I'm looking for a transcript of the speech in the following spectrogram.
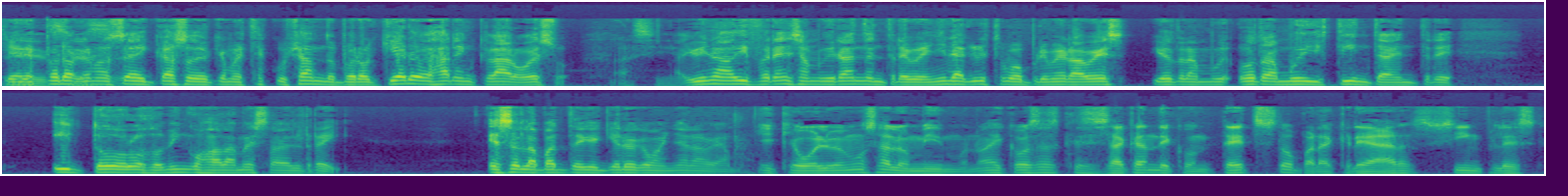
que espero que no sea el caso de que me esté escuchando, pero quiero dejar en claro eso. Hay una diferencia muy grande entre venir a Cristo por primera vez y otra, otra muy distinta entre ir todos los domingos a la mesa del Rey. Esa es la parte que quiero que mañana veamos. Y que volvemos a lo mismo, ¿no? Hay cosas que se sacan de contexto para crear simples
